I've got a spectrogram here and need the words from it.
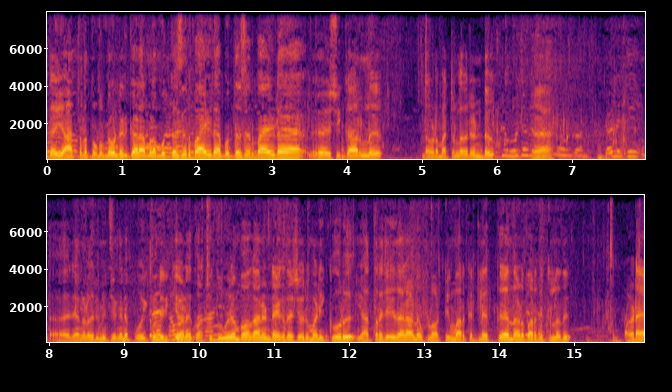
ഇത് യാത്ര തുടർന്നുകൊണ്ടിരിക്കുകയാണ്. നമ്മളെ മുദ്ദസിർ ബായിയുടെ മുദ്ദസിർ ബായിയുടെ ഷിക്കാറിൽ നമ്മുടെ മറ്റുള്ളവരുണ്ട്. ഞങ്ങൾ ഒരുമിച്ച് ഇങ്ങനെ പോയിക്കൊണ്ടിരിക്കുകയാണ്. കുറച്ച് ദൂരം പോകാനുണ്ട്. ഏകദേശം ഒരു മണിക്കൂർ യാത്ര ചെയ്താലാണ് ഫ്ലോട്ടിംഗ് മാർക്കറ്റിൽ എത്തുക എന്നാണ് പറഞ്ഞിട്ടുള്ളത്. അവിടെ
